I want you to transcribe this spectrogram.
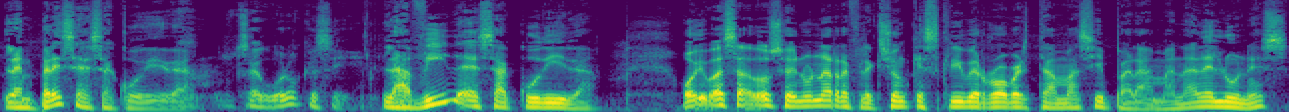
la empresa es sacudida. Seguro que sí. La vida es sacudida. Hoy, basados en una reflexión que escribe Robert Tamasi para Maná de lunes,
